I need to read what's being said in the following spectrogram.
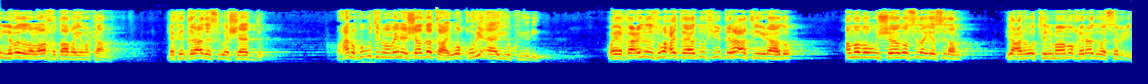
in labadooda lala khitaabayo markaana. Laakiin qiraa'adaasi waa shaaddo. Waxaanu kugu tilmaamay inay shaaddo tahay wa quri'a ayuu ku yidhi. Waayo qaacidadiisu waxay tahay hadduu fii qiraa'atin yidhaahdo amaba uu sheego sida iyo sidan yacni uu tilmaamo qiraa'adu waa sabci.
